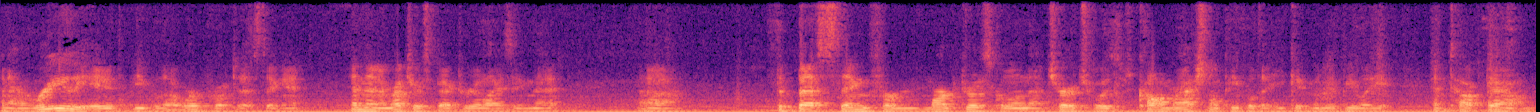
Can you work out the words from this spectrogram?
and I really hated the people that were protesting it. And then in retrospect, realizing that uh, the best thing for Mark Driscoll in that church was calm, rational people that he could manipulate and talk down.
